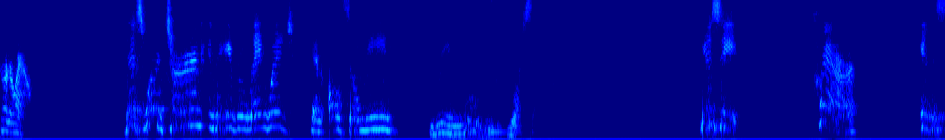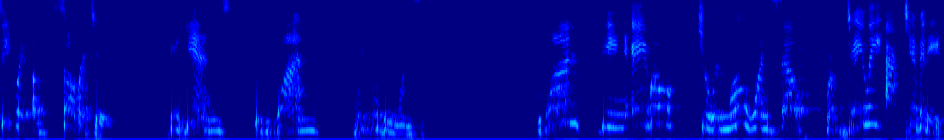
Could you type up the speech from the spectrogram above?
turn around. This word turn in the Hebrew language can also mean remove yourself. You see, prayer in the secret of solitude begins with one removing oneself. One being able to remove oneself from daily activity,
